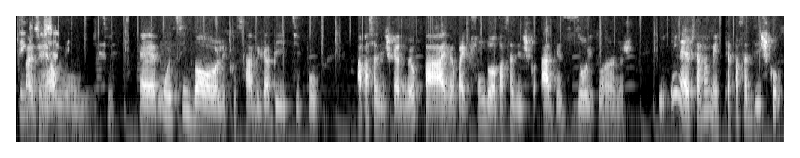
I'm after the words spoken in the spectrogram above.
Tem Mas realmente é muito simbólico, sabe, Gabi? Tipo, a Passadisco é do meu pai, meu pai que fundou a Passadisco há 18 anos. E, inevitavelmente, a Passadisco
